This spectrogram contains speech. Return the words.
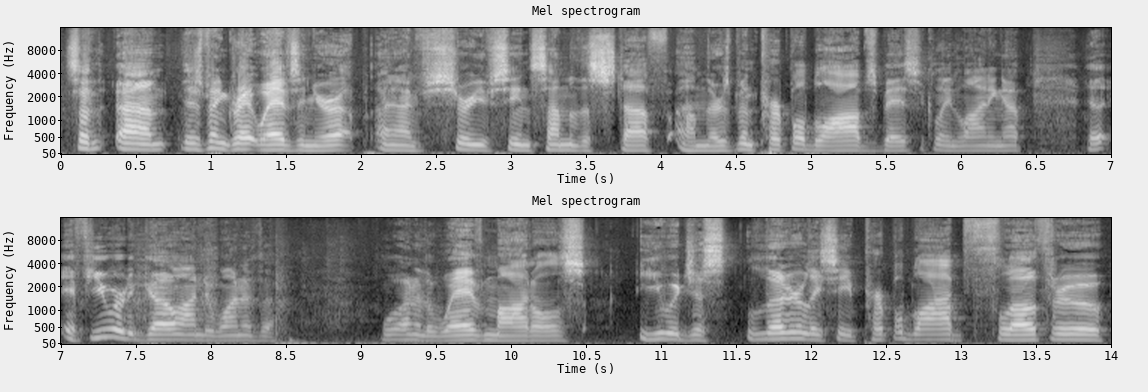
so um, there's been great waves in Europe, and I'm sure you've seen some of the stuff. Um, there's been purple blobs basically lining up. If you were to go onto one of the one of the wave models, you would just literally see purple blob flow through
